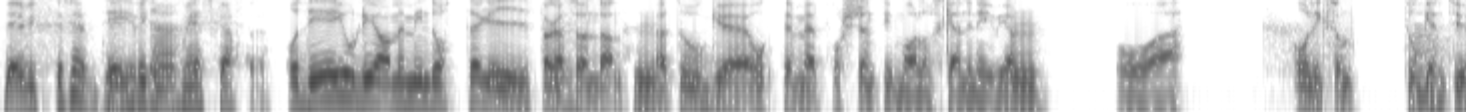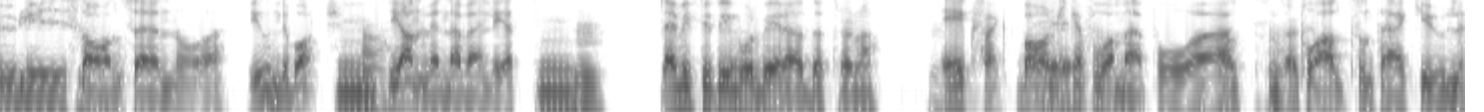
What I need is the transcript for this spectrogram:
Det är det viktigaste. Det är viktigt med hästkrafter. Och det gjorde jag med min dotter i förra söndagen. Mm. Jag tog, eh, åkte med Porschen till Mall of Scandinavia Mm. och, och liksom tog en tur i stan sen. Och det är underbart. Mm. Det är användarvänlighet. Mm. Mm. Det är viktigt att involvera döttrarna. Exakt. Barn ska få vara med på Allt sånt där. på allt sånt här kul.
